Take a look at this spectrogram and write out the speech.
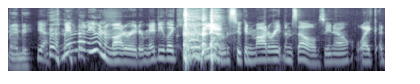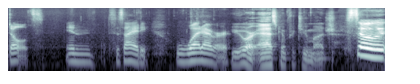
but maybe. yeah, maybe not even a moderator. Maybe like human beings who can moderate themselves, you know, like adults in society. Whatever. You are asking for too much. So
